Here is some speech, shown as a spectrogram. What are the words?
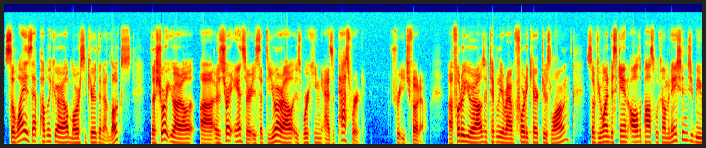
"So why is that public URL more secure than it looks?" The short URL uh, or the short answer is that the URL is working as a password for each photo. Uh, photo URLs are typically around 40 characters long. So if you wanted to scan all the possible combinations, you'd be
